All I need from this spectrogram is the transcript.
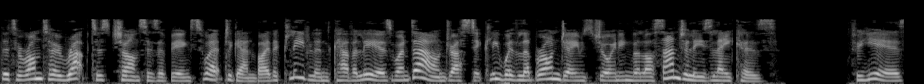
The Toronto Raptors' chances of being swept again by the Cleveland Cavaliers went down drastically with LeBron James joining the Los Angeles Lakers. For years,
